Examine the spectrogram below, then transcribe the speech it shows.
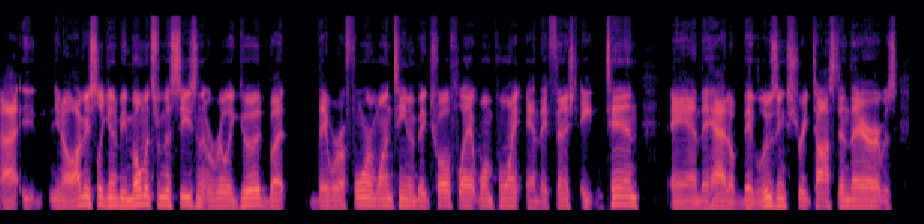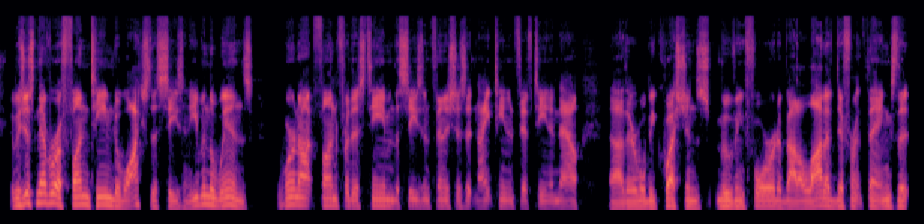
uh, you know, obviously going to be moments from this season that were really good, but they were a four and one team in Big 12 play at one point, and they finished eight and 10 and they had a big losing streak tossed in there. It was it was just never a fun team to watch this season. Even the wins were not fun for this team, and the season finishes at 19 and 15. And now uh, there will be questions moving forward about a lot of different things that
